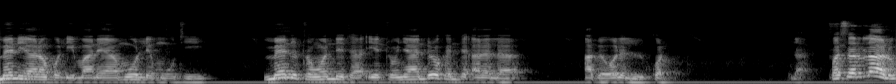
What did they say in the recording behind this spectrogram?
men ye a lanko limanayamoolu le muuti. mennu toŋondita ye toñandiro kente ala la abe be wo le kono fasarilaalu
